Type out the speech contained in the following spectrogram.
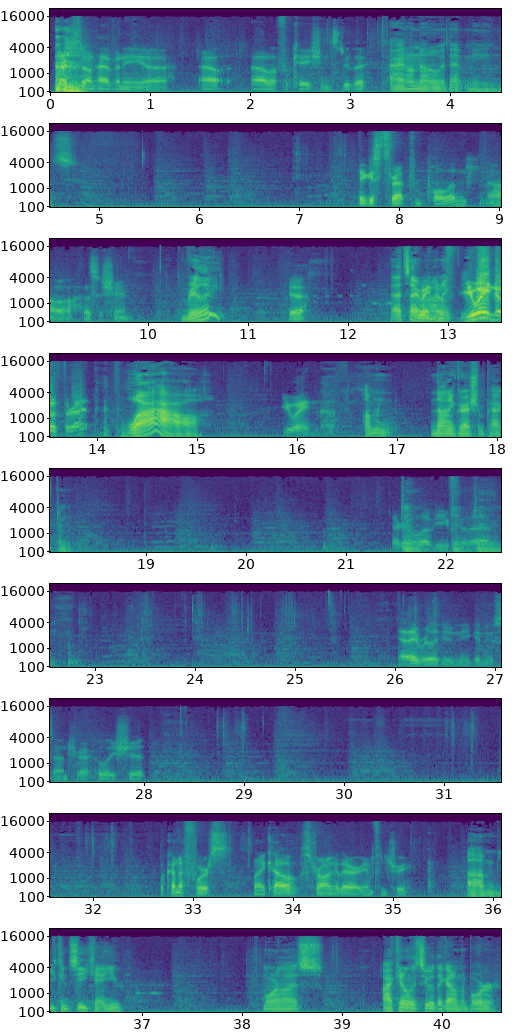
Go don't have any uh, al- alifications, do they? I don't know what that means. Biggest threat from Poland? No, that's a shame. Really? Yeah. That's You ain't, no, ironic. you ain't no threat. Wow. you ain't nothing. I'm non-aggression pact him. They're gonna love you for dun, that. dun. Yeah, they really do need to get a new soundtrack. Holy shit. What kind of force? Like, how strong are their infantry? Um, you can see, can't you? More or less. I can only see what they got on the border.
